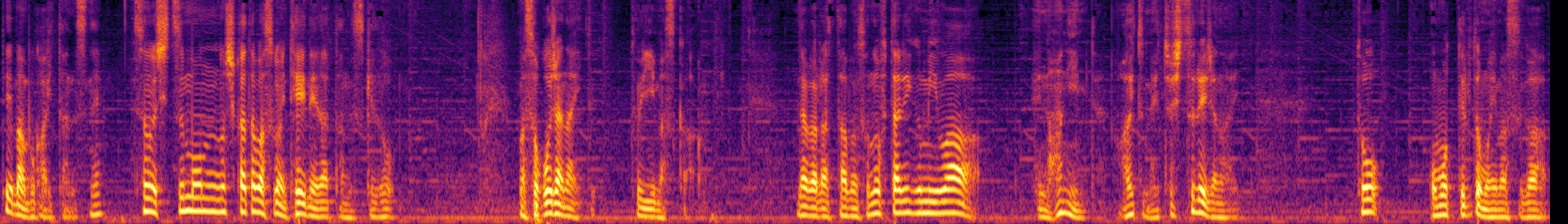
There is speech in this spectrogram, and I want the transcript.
てまあ僕は行ったんですね。その質問の仕方はすごい丁寧だったんですけどまあ、そこじゃないとと言いますか。だから多分その2人組は「え何?」みたいな「あいつめっちゃ失礼じゃない」と思ってると思いますが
